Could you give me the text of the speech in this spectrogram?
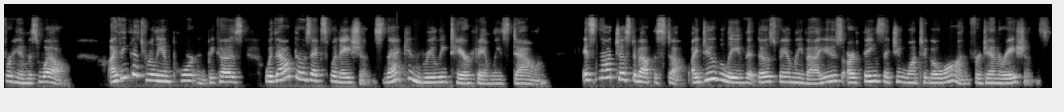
for him as well. I think that's really important because Without those explanations, that can really tear families down. It's not just about the stuff. I do believe that those family values are things that you want to go on for generations.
